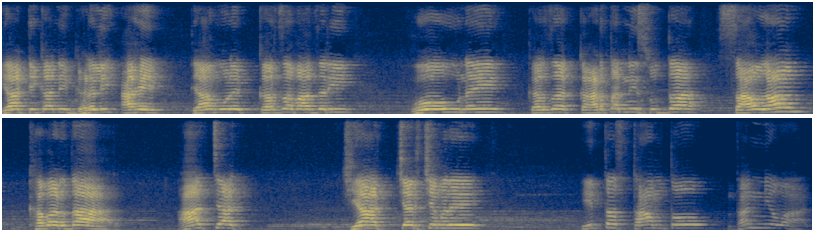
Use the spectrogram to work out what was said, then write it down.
या ठिकाणी घडली आहे. त्यामुळे कर्जबाजारी होऊ नये. कर्ज काढताना सुद्धा सावधान खबरदार. आजच्या या चर्चेमध्ये इथंच थांबतो. धन्यवाद.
